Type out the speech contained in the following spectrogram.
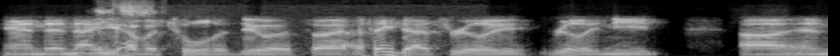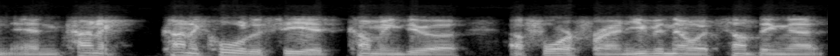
And, and now you have a tool to do it. So I, I think that's really, really neat. Uh, and, and kind of, kind of cool to see it coming to a, a forefront, even though it's something that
